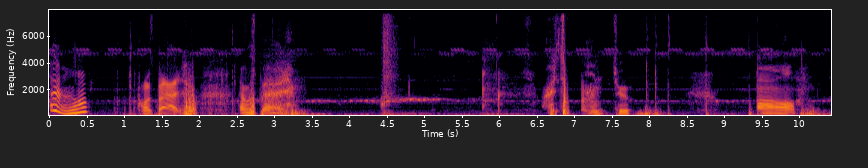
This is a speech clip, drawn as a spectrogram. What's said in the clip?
Oh. That was bad. That was bad. Right, one, two. Um.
